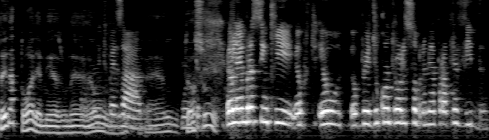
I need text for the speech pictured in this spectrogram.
predatória mesmo, né? É muito um, pesado. É um troço... Eu lembro assim que eu, eu, eu perdi o controle sobre a minha própria vida.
